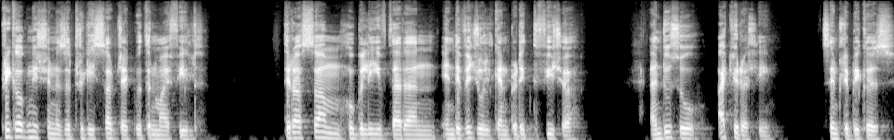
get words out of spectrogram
Precognition is a tricky subject within my field. There are some who believe that an individual can predict the future and do so accurately simply because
